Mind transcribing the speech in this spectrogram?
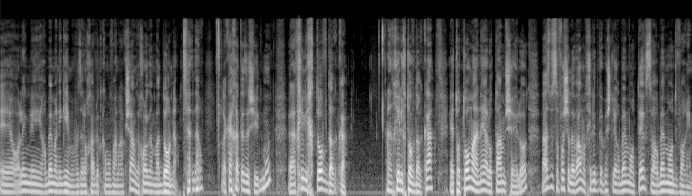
אה, עולים לי הרבה מנהיגים, אבל זה לא חייב להיות כמובן רק שם, זה יכול להיות גם מדונה, בסדר? לקחת איזושהי דמות ולהתחיל לכתוב דרכה. להתחיל לכתוב דרכה את אותו מענה על אותן שאלות, ואז בסופו של דבר מתחיל להתגבש לי הרבה מאוד טקסט והרבה מאוד דברים.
